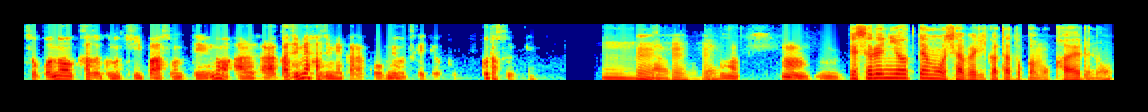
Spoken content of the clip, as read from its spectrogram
そこの家族のキーパーソンっていうのをあらあらかじめ初めからこう目をつけておくことをするね。うんうんなるほどね。うん、うん。で、それによってもう喋り方とかも変えるの？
